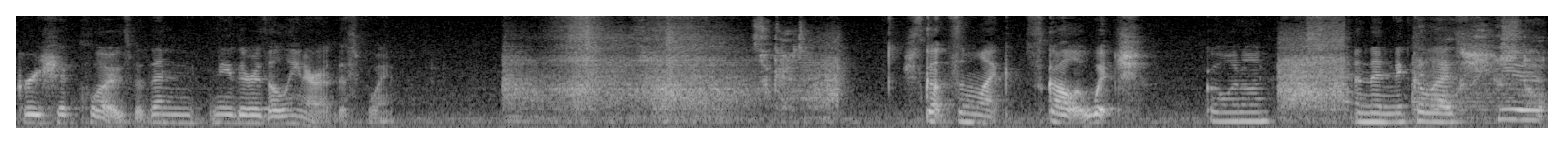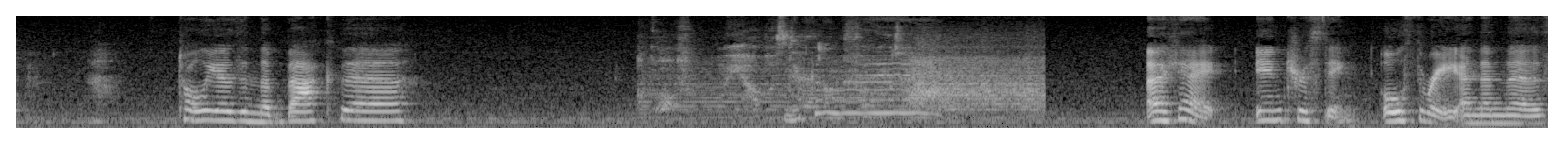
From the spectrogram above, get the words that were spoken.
Grisha clothes, but then neither is Alina at this point. Forget. She's got some like Scarlet Witch going on. And then Nikolai's ship. Tolya's in the back there. Off. We almost had on foot. Okay, interesting. All three, and then there's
